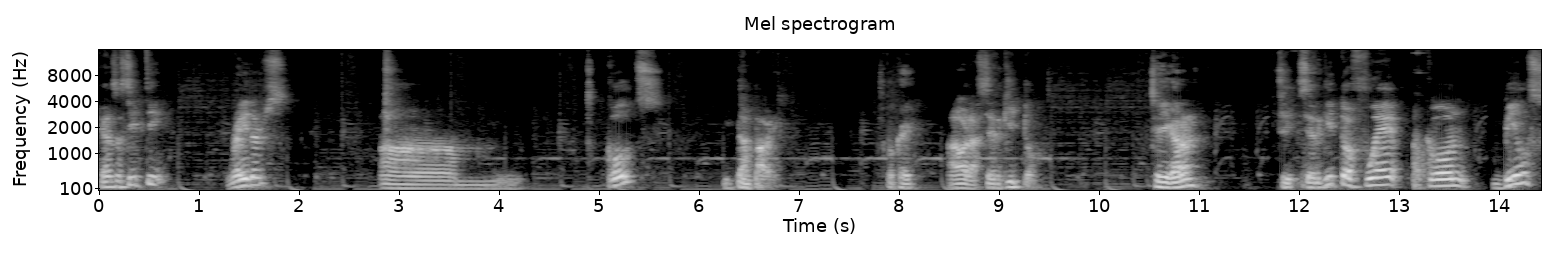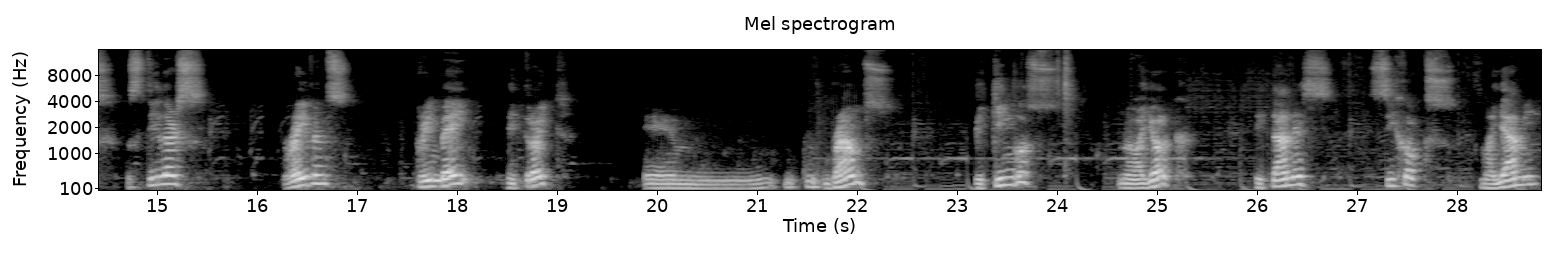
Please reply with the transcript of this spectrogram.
Kansas City, Raiders, um, Colts y Tampa Bay. Ok. Ahora, Cerquito. ¿Se llegaron? Sí, Serguito fue con Bills, Steelers, Ravens, Green Bay, Detroit, em, Browns, Vikingos, Nueva York, Titanes, Seahawks, Miami,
